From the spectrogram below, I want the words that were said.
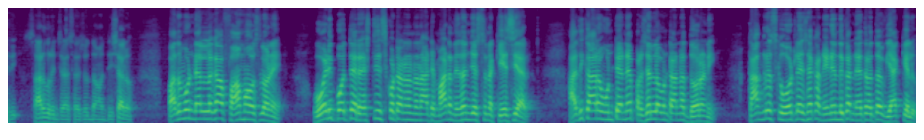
ఇది సార్ గురించి రాశారు చూద్దాం దిశలో. పదమూడు నెలలుగా ఫామ్ హౌస్లోనే ఓడిపోతే రెస్ట్ తీసుకుంటానన్న నాటి మాట నిజం చేస్తున్న కేసీఆర్. అధికారం ఉంటేనే ప్రజల్లో ఉంటానన్న ధోరణి. కాంగ్రెస్కి ఓట్లేశాక నేనెందుక నేతలతో వ్యాఖ్యలు.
